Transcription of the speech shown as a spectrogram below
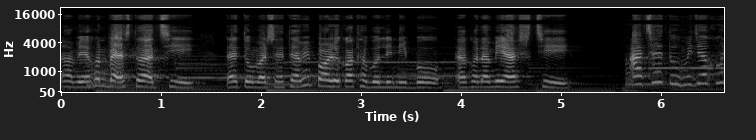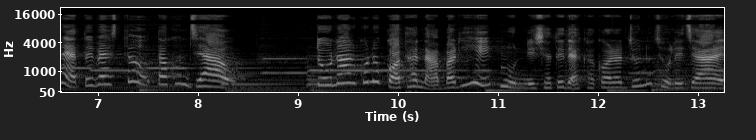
আমি এখন ব্যস্ত আছি, তাই তোমার সাথে আমি পরে কথা বলে নিব। এখন আমি আসছি। আচ্ছা তুমি যখন এতই ব্যস্ত, তখন যাও। টোনা আর কোনো কথা না বাড়িয়ে মুন্নির সাথে দেখা করার জন্য চলে যায়।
